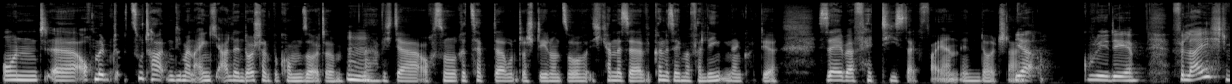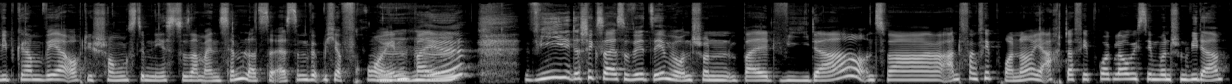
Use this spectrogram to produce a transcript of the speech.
Und äh, auch mit Zutaten, die man eigentlich alle in Deutschland bekommen sollte. Mhm. Da habe ich da auch so ein Rezept darunter stehen und so. Ich kann das ja, wir können das ja mal verlinken, dann könnt ihr selber Fett Teastag feiern in Deutschland. Ja, Gute Idee. Vielleicht, Wiebke, haben wir ja auch die Chance, demnächst zusammen einen Semmler zu essen. Würde mich ja freuen, mhm. weil wie das Schicksal so will, sehen wir uns schon bald wieder. Und zwar Anfang Februar, ne? Ja, 8. Februar, glaube ich, sehen wir uns schon wieder.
